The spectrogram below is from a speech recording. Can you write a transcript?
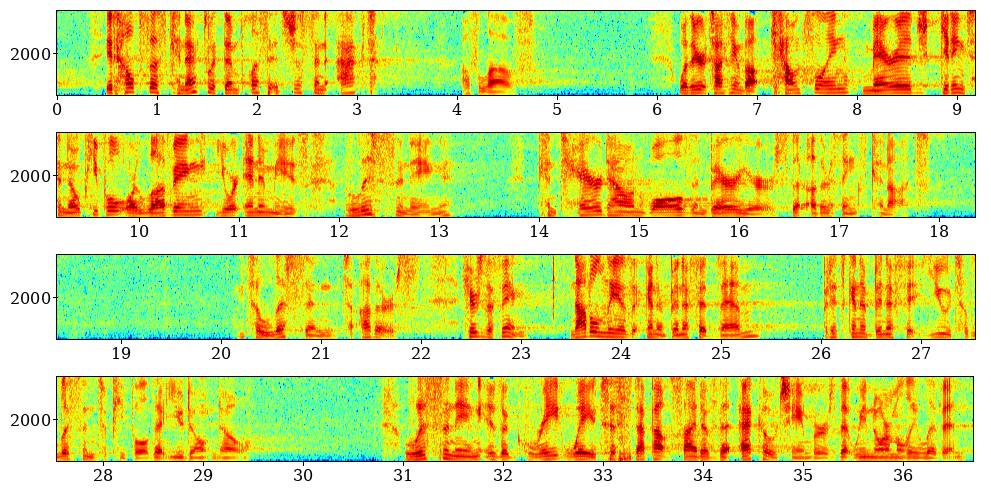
It helps us connect with them, plus, it's just an act of love. Whether you're talking about counseling, marriage, getting to know people, or loving your enemies, listening can tear down walls and barriers that other things cannot. We need to listen to others. Here's the thing not only is it going to benefit them, but it's going to benefit you to listen to people that you don't know. Listening is a great way to step outside of the echo chambers that we normally live in.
